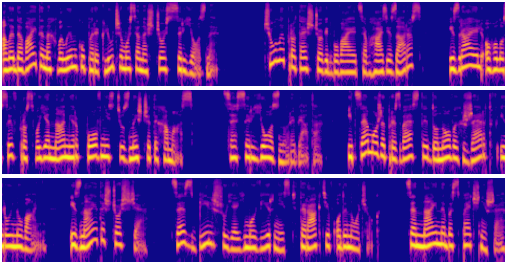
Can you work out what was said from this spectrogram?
але давайте на хвилинку переключимося на щось серйозне. Чули про те, що відбувається в Газі зараз? Ізраїль оголосив про своє намір повністю знищити Хамас. Це серйозно, ребята, і це може призвести до нових жертв і руйнувань. І знаєте, що ще? Це збільшує ймовірність терактів одиночок. Це найнебезпечніше,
